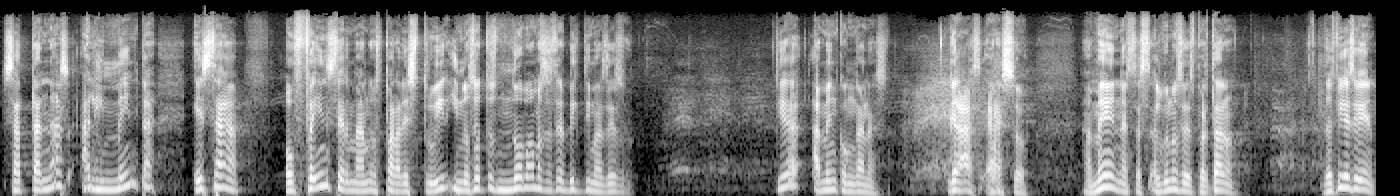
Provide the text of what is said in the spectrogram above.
Satanás alimenta esa ofensa, hermanos, para destruir y nosotros no vamos a ser víctimas de eso. Diga amén con ganas. Gracias, eso. Amén. Hasta algunos se despertaron. Entonces, fíjese bien.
